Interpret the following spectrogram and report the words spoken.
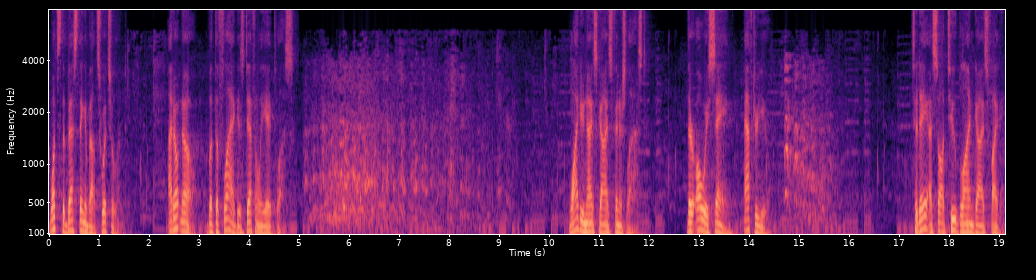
What's the best thing about Switzerland? I don't know, but the flag is definitely A+. plus. Why do nice guys finish last? They're always saying, after you. Today I saw two blind guys fighting.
